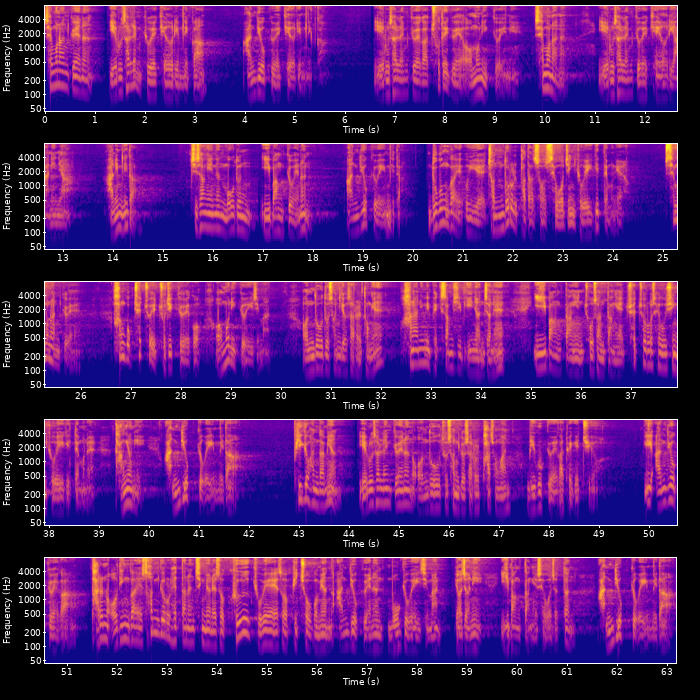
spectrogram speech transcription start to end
세문안교회는 예루살렘 교회 계열입니까? 안디옥 교회 계열입니까? 예루살렘 교회가 초대교회 어머니 교회니 세문안은 예루살렘 교회 계열이 아니냐? 아닙니다. 지상에 있는 모든 이방 교회는 안디옥 교회입니다. 누군가에 의해 전도를 받아서 세워진 교회이기 때문이에요. 새문안 교회, 한국 최초의 조직 교회고 어머니 교회이지만 언더우드 선교사를 통해 하나님이 132년 전에 이방 땅인 조선 땅에 최초로 세우신 교회이기 때문에 당연히 안디옥 교회입니다. 비교한다면 예루살렘 교회는 언더우드 선교사를 파송한 미국 교회가 되겠지요. 이 안디옥 교회가 다른 어딘가에 선교를 했다는 측면에서 그 교회에서 비춰보면 안디옥 교회는 모교회이지만 여전히 이방 땅에 세워졌던 안디옥 교회입니다.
